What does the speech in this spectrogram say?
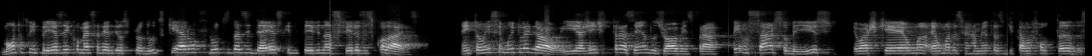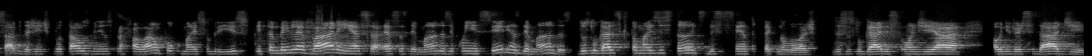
monta a sua empresa e começa a vender os produtos que eram frutos das ideias que ele teve nas feiras escolares. Então, isso é muito legal. E a gente trazendo os jovens para pensar sobre isso, eu acho que é uma, é uma das ferramentas que estava faltando, sabe? Da gente botar os meninos para falar um pouco mais sobre isso e também levarem essa, essas demandas e conhecerem as demandas dos lugares que estão mais distantes desse centro tecnológico, desses lugares onde a, a universidade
